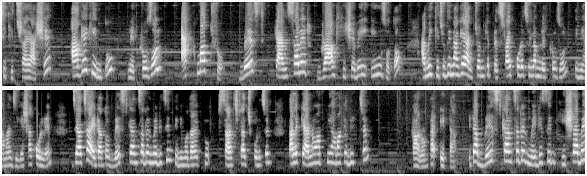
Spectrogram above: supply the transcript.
চিকিৎসায় আসে। আগে কিন্তু লেট্রোজোল একমাত্র ব্রেস্ট ক্যান্সারের ড্রাগ হিসেবেই ইউজ হতো। আমি কিছুদিন আগে একজনকে প্রেসক্রাইব করেছিলাম লেট্রোজোল তিনি আমায় জিজ্ঞাসা করলেন যে আচ্ছা এটা তো ব্রেস্ট ক্যান্সারের মেডিসিন তিনি বোধহয় একটু সার্চ টাচ করেছেন। তাহলে কেন আপনি আমাকে দিচ্ছেন? কারণটা এটা। এটা ব্রেস্ট ক্যান্সারের মেডিসিন হিসাবে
